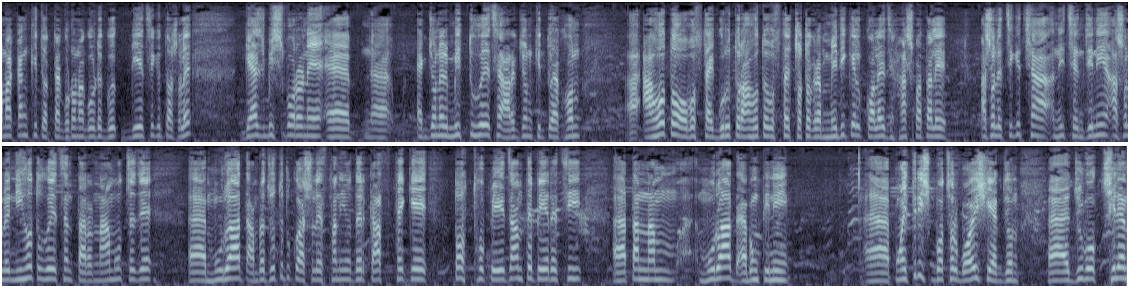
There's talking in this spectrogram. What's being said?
অনাকাঙ্ক্ষিত একটা ঘটনা ঘটে গিয়েছে। কিন্তু আসলে গ্যাস বিস্ফোরণে একজনের মৃত্যু হয়েছে, আরেকজন কিন্তু এখন আহত অবস্থায়, গুরুতর আহত অবস্থায় চট্টগ্রাম মেডিকেল কলেজ হাসপাতালে আসলে চিকিৎসা নিচ্ছেন। যিনি আসলে নিহত হয়েছেন, তার নাম হচ্ছে যে মুরাদ। আমরা যতটুকু আসলে স্থানীয়দের কাছ থেকে তথ্য পেয়ে, জানতে পেরেছি তার নাম মুরাদ এবং তিনি পঁয়ত্রিশ বছর বয়সী একজন যুবক ছিলেন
